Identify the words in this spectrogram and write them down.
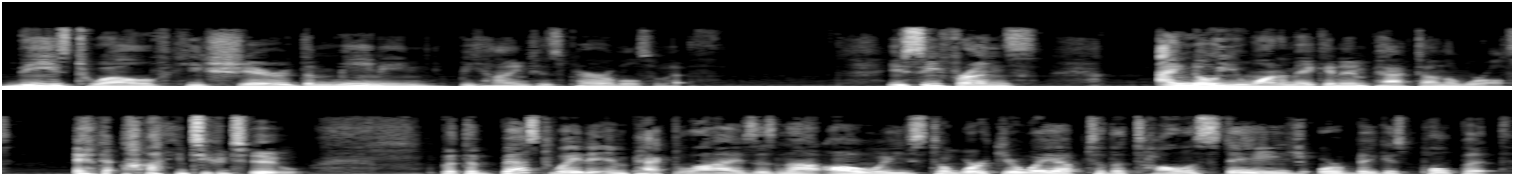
These 12 he shared the meaning behind his parables with. You see, friends, I know you want to make an impact on the world, and I do too. But the best way to impact lives is not always to work your way up to the tallest stage or biggest pulpit.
